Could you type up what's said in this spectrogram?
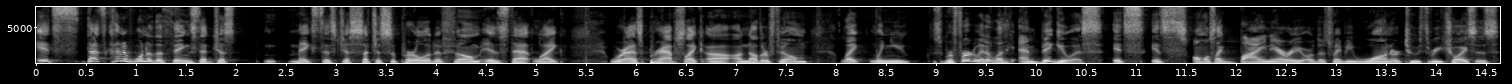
it's that's kind of one of the things that just makes this just such a superlative film is that like whereas perhaps like uh, another film like when you refer to it as like ambiguous it's it's almost like binary or there's maybe one or two three choices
